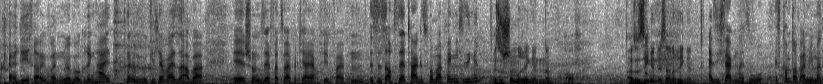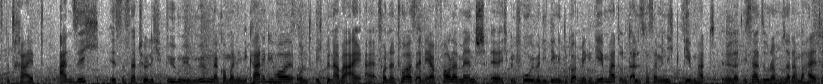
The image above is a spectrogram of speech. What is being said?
Carrera über den Nürburgring heizt, äh, möglicherweise, aber äh, schon sehr verzweifelt. Ja, ja, auf jeden Fall. Mhm. Es ist auch sehr tagesformabhängig, singen. Das ist schon ein Ringen, ne? Auch. Also singen ist ein Ringen. Also ich sage mal so, es kommt darauf an, wie man es betreibt. An sich ist es natürlich üben, üben, üben, dann kommt man in die Carnegie Hall und ich bin aber ein, äh, von Natur aus ein eher fauler Mensch. Äh, Ich bin froh über die Dinge, die Gott mir gegeben hat und alles, was er mir nicht gegeben hat, äh, das ist halt so, dann muss er dann behalten.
